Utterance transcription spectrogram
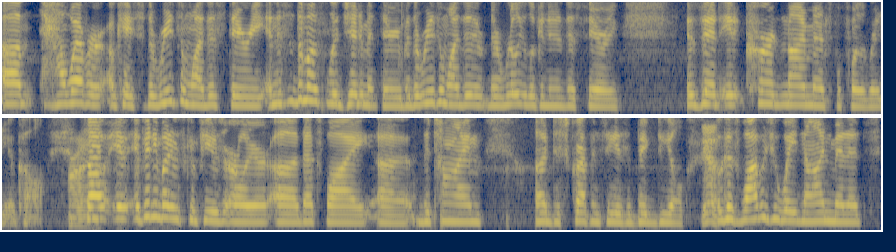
Um, however, okay, so the reason why this theory, and this is the most legitimate theory, but the reason why they're, they're really looking into this theory is that it occurred nine minutes before the radio call. Right. So if, if anybody was confused earlier, uh, that's why uh, the time uh, discrepancy is a big deal. Yeah. Because why would you wait nine minutes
